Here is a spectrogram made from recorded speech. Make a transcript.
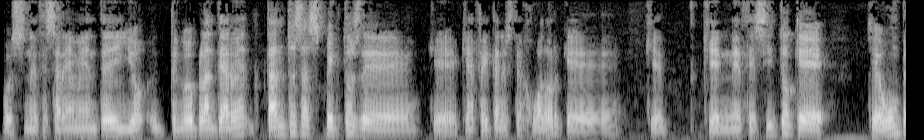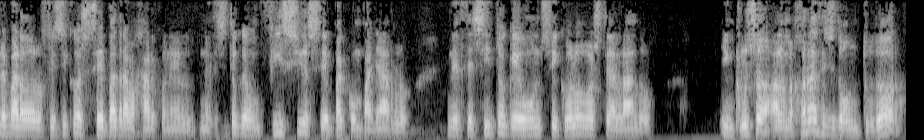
Pues necesariamente yo tengo que plantearme tantos aspectos de, que, afectan a este jugador que, necesito que, un preparador físico sepa trabajar con él. Necesito que un fisio sepa acompañarlo. Necesito que un psicólogo esté al lado. Incluso a lo mejor necesito un tutor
